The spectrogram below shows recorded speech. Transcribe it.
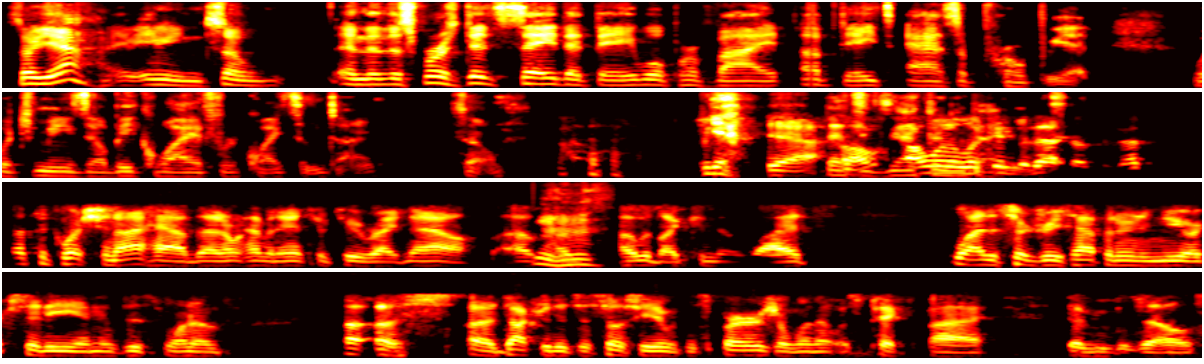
So yeah, I mean, so and then the Spurs did say that they will provide updates as appropriate, which means they'll be quiet for quite some time. So, yeah, yeah, that's exactly. I want to look into that though, because that's, that's a question I have that I don't have an answer to right now. I, mm-hmm. I, I would like to know why it's why the surgery is happening in New York City, and is this one of a, a, a, doctor that's associated with the Spurs, or one that was picked by Devin Vassell's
